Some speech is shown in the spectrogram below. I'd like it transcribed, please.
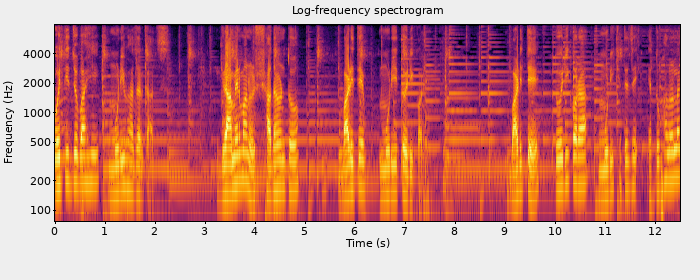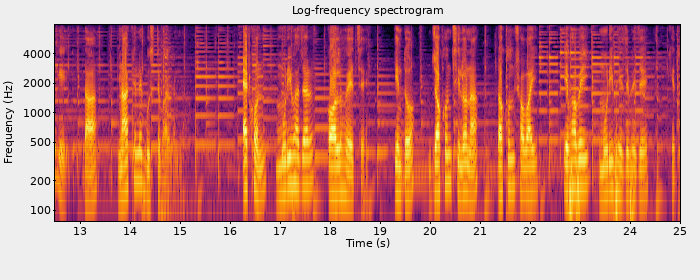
ঐতিহ্যবাহী মুড়ি ভাজার কাজ। গ্রামের মানুষ সাধারণত বাড়িতে মুড়ি তৈরি করে। বাড়িতে তৈরি করা মুড়ি খেতে যে এত ভালো লাগে তা না খেলে বুঝতে পারবেন না। এখন মুড়ি ভাজার কল হয়েছে, কিন্তু যখন ছিল না, তখন সবাই এভাবেই মুড়ি ভেজে ভেজে খেত।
